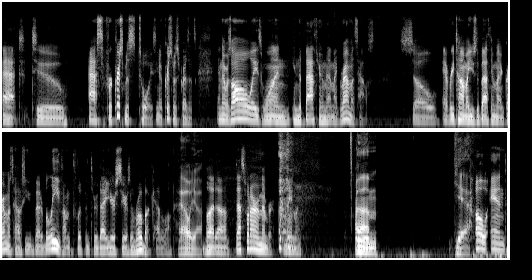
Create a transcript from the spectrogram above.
at to ask for Christmas toys, you know, Christmas presents. And there was always one in the bathroom at my grandma's house. So every time I use the bathroom at my grandma's house, you better believe I'm flipping through that year's Sears and Roebuck catalog. Hell yeah. But uh, that's what I remember mainly. Um. Yeah. Oh, and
